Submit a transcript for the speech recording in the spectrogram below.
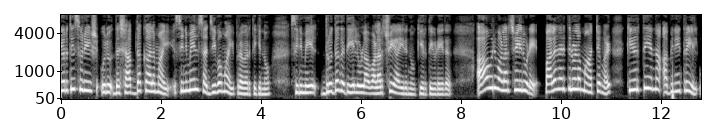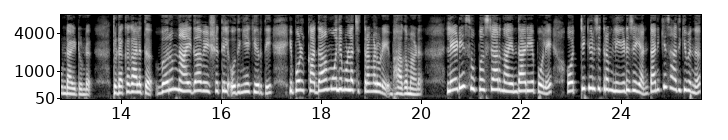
കീർത്തി സുരേഷ് ഒരു ദശാബ്ദക്കാലമായി സിനിമയിൽ സജീവമായി പ്രവർത്തിക്കുന്നു. സിനിമയിൽ ദ്രുതഗതിയിലുള്ള വളർച്ചയായിരുന്നു കീർത്തിയുടേത്. ആ ഒരു വളർച്ചയിലൂടെ പലതരത്തിലുള്ള മാറ്റങ്ങൾ കീർത്തി എന്ന അഭിനേത്രിയിൽ ഉണ്ടായിട്ടുണ്ട്. തുടക്കകാലത്ത് വെറും നായികാവേഷത്തിൽ ഒതുങ്ങിയ കീർത്തി ഇപ്പോൾ കഥാമൂല്യമുള്ള ചിത്രങ്ങളുടെ ഭാഗമാണ്. ലേഡി സൂപ്പർ സ്റ്റാർ നയൻതാരയെ പോലെ ഒറ്റയ്ക്കൊരു ചിത്രം ലീഡ് ചെയ്യാൻ തനിക്ക് സാധിക്കുമെന്ന്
